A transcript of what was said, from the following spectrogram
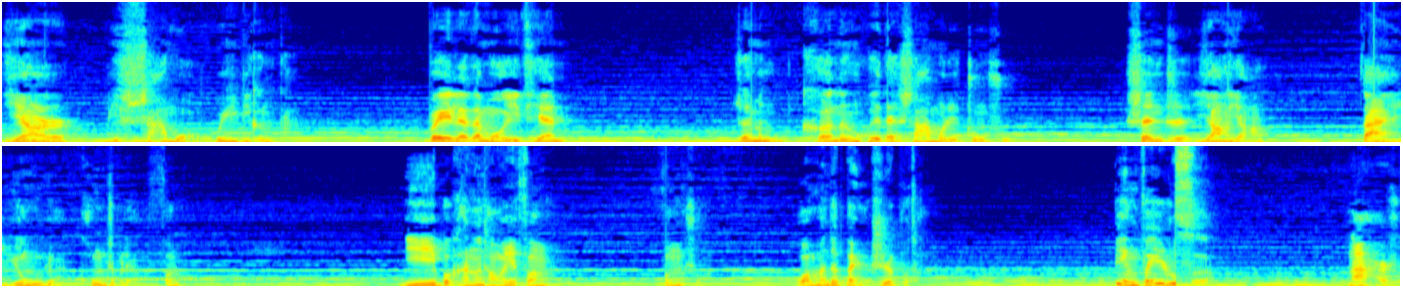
因而比沙漠威力更大。未来的某一天。人们可能会在沙漠里种树，甚至养羊，但永远控制不了风。你不可能成为风，风说：“我们的本质不同。”并非如此，男孩说：“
